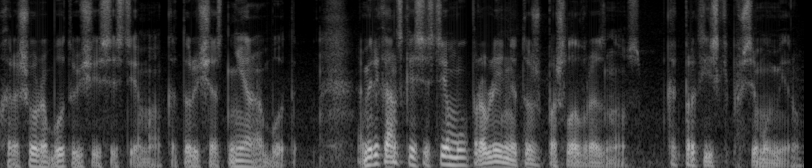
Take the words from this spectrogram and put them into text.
хорошо работающая система, которая сейчас не работает. Американская система управления тоже пошла в разнос, как практически по всему миру.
